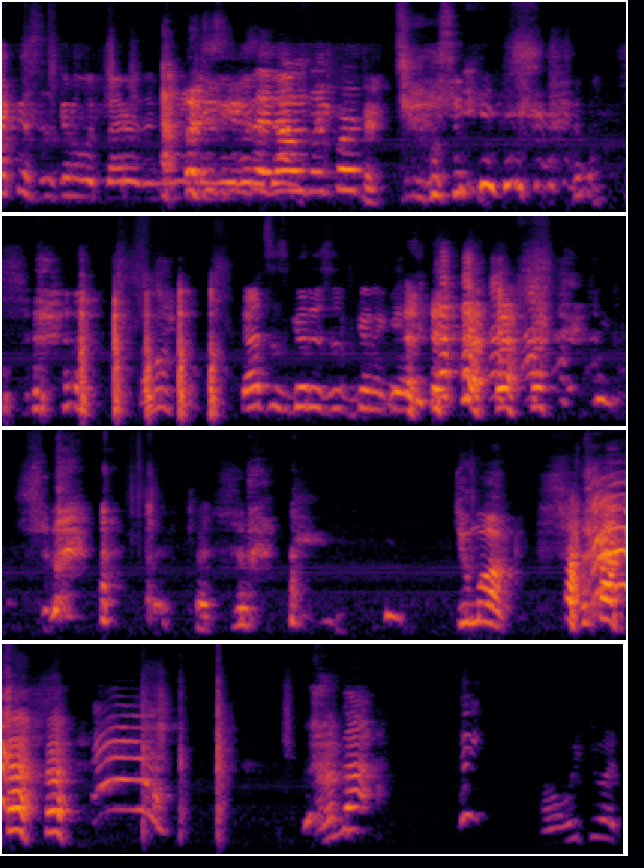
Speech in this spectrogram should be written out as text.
practice is going to look better than anything That was like perfect. That's as good as it's going to get. Two more. I'm not. Do it.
